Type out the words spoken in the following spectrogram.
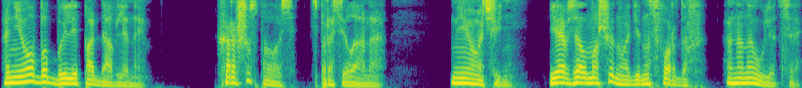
они оба были подавлены. «Хорошо спалось?» — спросила она. «Не очень. Я взял машину, один из Фордов. Она на улице.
